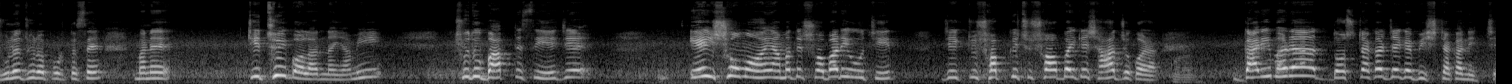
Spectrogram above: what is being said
ঝুলে ঝুলে পড়তেছে মানে কিছুই বলার নাই। আমি শুধু ভাবতেছি যে এই সময় আমাদের সবারই উচিত যে একটু সব কিছু সবাইকে সাহায্য করা করার। গাড়ি ভাড়া দশ টাকার জায়গায় বিশ টাকা নিচ্ছে।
